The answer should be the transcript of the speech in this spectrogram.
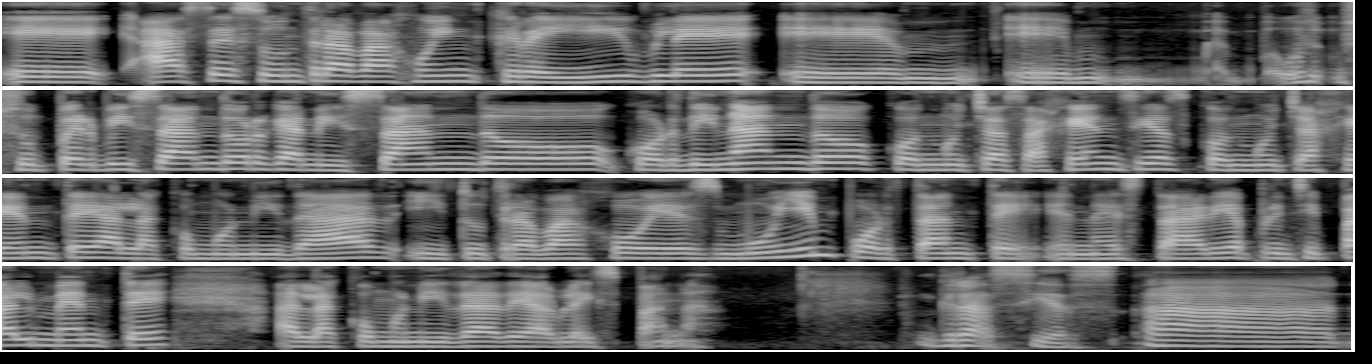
Eh, haces un trabajo increíble eh, eh, supervisando, organizando, coordinando con muchas agencias, con mucha gente a la comunidad y tu trabajo es muy importante en esta área, principalmente a la comunidad de habla hispana. Gracias. Ah,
